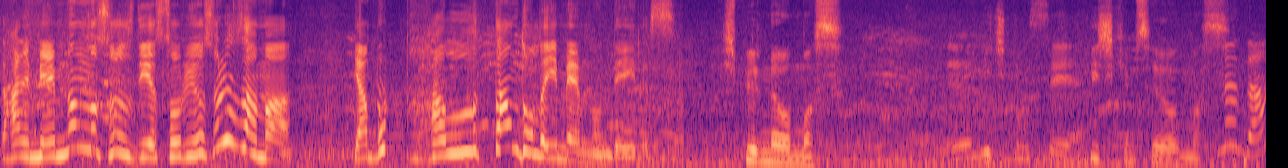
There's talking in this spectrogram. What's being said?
Hani memnun musunuz diye soruyorsunuz ama yani bu pahalılıktan dolayı memnun değiliz. Hiçbirine olmaz. E, hiç kimseye. Hiç kimseye olmaz. Neden?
